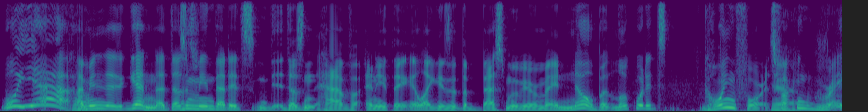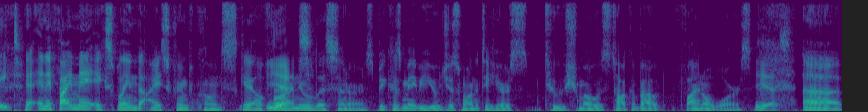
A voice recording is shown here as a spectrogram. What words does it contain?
Well, yeah. I mean, again, that doesn't mean that it's it doesn't have anything. Like, is it the best movie ever made? No, but look what it's going for. It's Yeah. fucking great. Yeah, and if I may explain the ice cream cone scale for our new listeners, because maybe you just wanted to hear two schmoes talk about Final Wars. Yes. Uh,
